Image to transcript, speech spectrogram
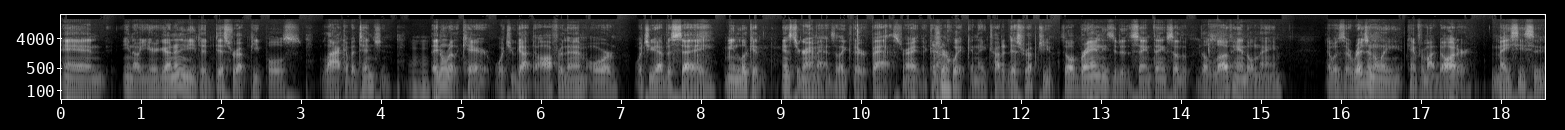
And you know you're going to need to disrupt people's lack of attention. Mm-hmm. They don't really care what you got to offer them or what you have to say. I mean, look at Instagram ads; like they're fast, right? They're kind Sure. of quick, and they try to disrupt you. So a brand needs to do the same thing. So the, the love handle name, it was originally came from my daughter Macy, who-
